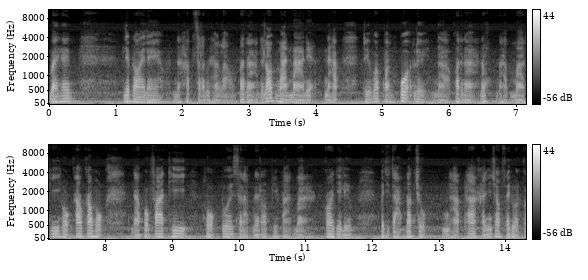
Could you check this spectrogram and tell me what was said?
ไว้ให้ เรียบร้อยแล้วนะครับสำหรับทางเราพัฒนาในรอบที่ผ่านมาเนี่ยนะครับถือว่าปังปั้วเลยนะพัฒนาเนาะนะครับมาที่ 6996นะผมฟาดที่ 6 ด้วยสลับในรอบที่ผ่านมา ก็อย่าลืมไปติดตามรับชมนะครับถ้าใครที่ชอบสายด่วนก็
